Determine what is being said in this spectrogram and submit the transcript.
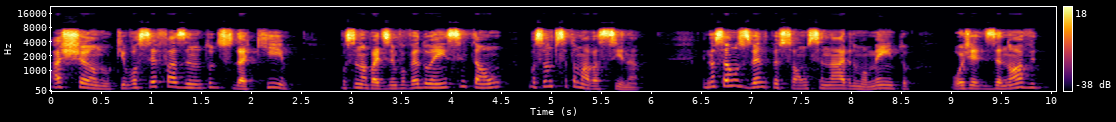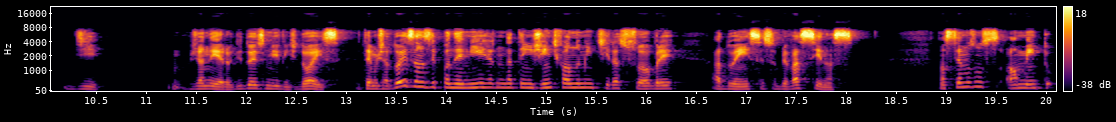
achando que você fazendo tudo isso daqui, você não vai desenvolver a doença, então você não precisa tomar vacina. E nós estamos vendo, pessoal, um cenário no momento, hoje é 19 de janeiro de 2022, temos já dois anos de pandemia e ainda tem gente falando mentira sobre a doença e sobre vacinas nós temos um aumento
